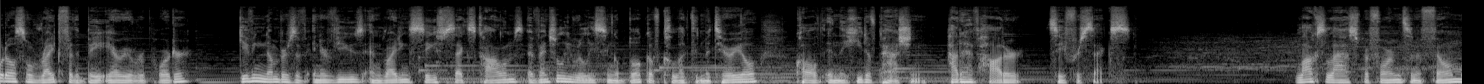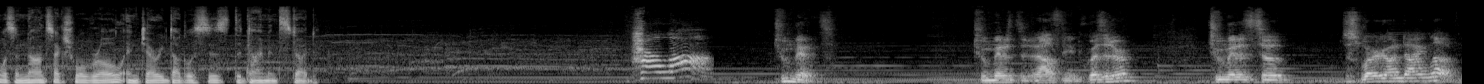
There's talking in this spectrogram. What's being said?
would also write for the Bay Area Reporter, giving numbers of interviews and writing safe sex columns, eventually releasing a book of collected material called In the Heat of Passion How to Have Hotter, Safer Sex. Locke's last performance in a film was a non sexual role in Jerry Douglas's The Diamond Stud. How long? Two minutes. Two minutes to denounce the Inquisitor. Two minutes to just swear your undying love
